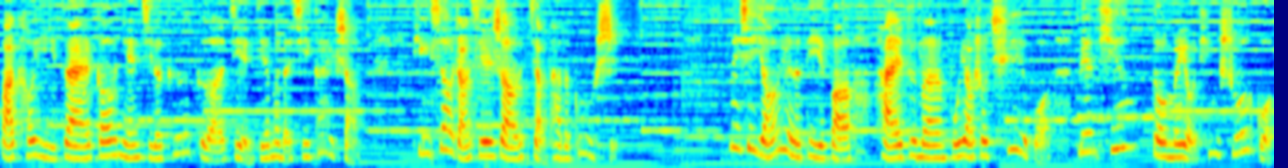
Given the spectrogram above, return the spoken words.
把头倚在高年级的哥哥姐姐们的膝盖上，听校长先生讲他的故事。那些遥远的地方，孩子们不要说去过，连听都没有听说过。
